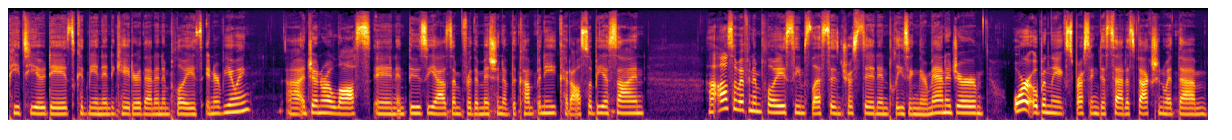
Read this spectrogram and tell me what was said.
PTO days could be an indicator that an employee is interviewing. Uh, a general loss in enthusiasm for the mission of the company could also be a sign. Uh, also, if an employee seems less interested in pleasing their manager or openly expressing dissatisfaction with them,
